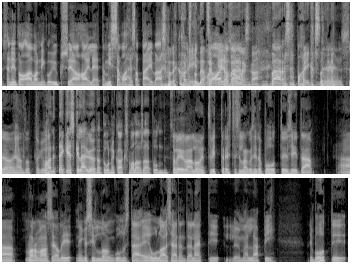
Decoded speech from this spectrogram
se nyt on aivan niinku yksi ja hailee, että missä vaiheessa päivää se on se kaksi Niin, tuntia. Että se on ei aina väärässä, väärässä paikassa. Niin, se on ihan totta kyllä. Kunhan nyt ei keskellä yötä tuu ne kaksi valosaa tuntia. Se oli hyvä, luin Twitteristä silloin, kun siitä puhuttiin siitä, ää, varmaan se oli niin silloin, kun sitä EU-lainsäädäntöä lähdettiin lyömään läpi, niin puhuttiin,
